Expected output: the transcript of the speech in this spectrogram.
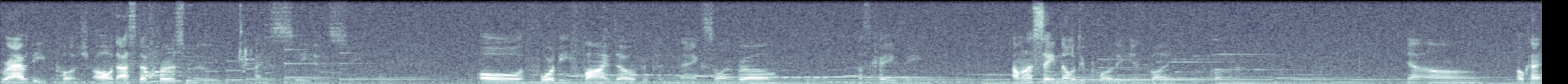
Gravity push. Oh, that's the first move. I see, I see. Oh, 45 though for the next one, bro? That's crazy. I'm gonna say no to party invite, but... Yeah, um... Okay.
